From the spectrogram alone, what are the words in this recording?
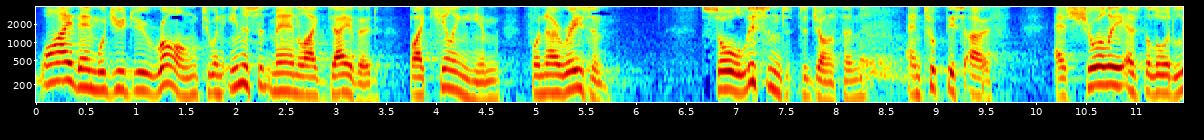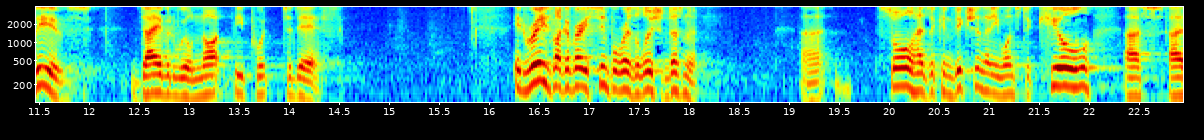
Why then would you do wrong to an innocent man like David by killing him for no reason. Saul listened to Jonathan and took this oath As surely as the Lord lives, David will not be put to death. It reads like a very simple resolution, doesn't it? Uh, Saul has a conviction that he wants to kill uh, uh,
